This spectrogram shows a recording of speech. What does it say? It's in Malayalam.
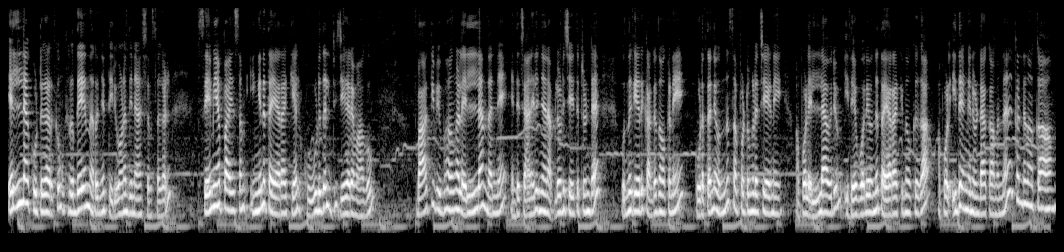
എല്ലാ കൂട്ടുകാർക്കും ഹൃദയം നിറഞ്ഞ തിരുവോണ ദിനാശംസകൾ. സേമിയ പായസം ഇങ്ങനെ തയ്യാറാക്കിയാൽ കൂടുതൽ രുചികരമാകും. ബാക്കി വിഭവങ്ങളെല്ലാം തന്നെ എന്റെ ചാനലിൽ ഞാൻ അപ്ലോഡ് ചെയ്തിട്ടുണ്ട്. ഒന്ന് കയറി കണ്ടു നോക്കണേ. കൂടെ തന്നെ ഒന്ന് സപ്പോർട്ടും കൂടെ ചെയ്യണേ. അപ്പോൾ എല്ലാവരും ഇതേപോലെ ഒന്ന് തയ്യാറാക്കി നോക്കുക. അപ്പോൾ ഇതെങ്ങനെ ഉണ്ടാക്കാമെന്ന് കണ്ടു നോക്കാം.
